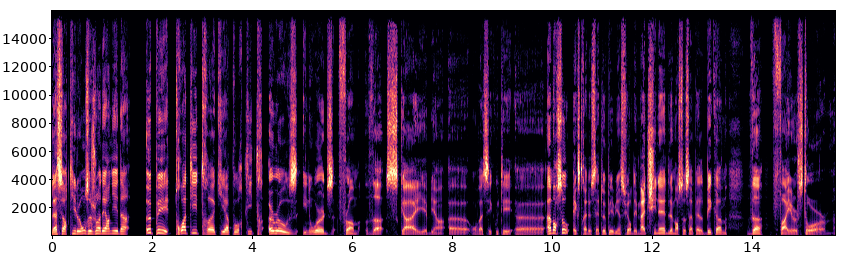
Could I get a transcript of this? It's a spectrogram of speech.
la sortie le 11 juin dernier d'un EP, trois titres qui a pour titre A Rose in Words from the Sky. Eh bien, euh, on va s'écouter euh, un morceau, extrait de cet EP, bien sûr, des Machine. Le morceau s'appelle Become the Firestorm.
